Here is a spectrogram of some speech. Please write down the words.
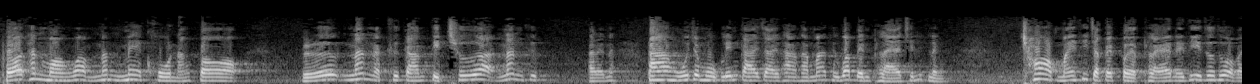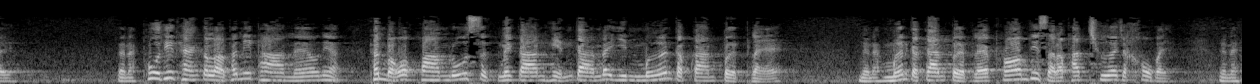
เพราะท่านมองว่านั่นเมฆโคหนังปอก หรือนั่นคือการติดเชื้อนั่นคืออะไรนะตาหูจมูกลิ้นกายใจทางธรรมะถือว่าเป็นแผลชนิดหนึ่ง ชอบไหมที่จะไปเปิดแผลในที่ทั่ว ๆ ไปนะผู้ที่แทงตลอดพระนิพพานแล้วเนี่ยท่านบอกว่าความรู้สึกในการเห็นการได้ยินเหมือนกับการเปิดแผลเนี่ยนะเหมือนกับการเปิดแผลพร้อมที่สารพัดเชื้อจะเข้าไปเนี่ยนะ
